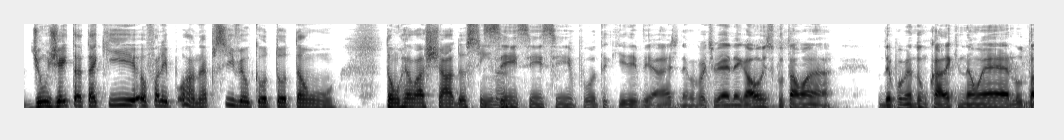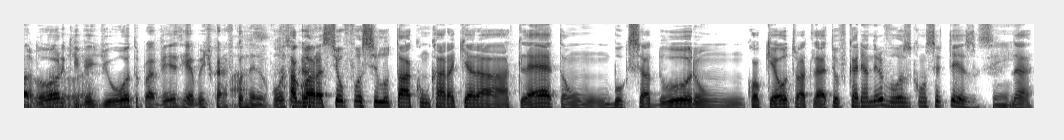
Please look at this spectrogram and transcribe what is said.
De um jeito até que eu falei, porra, não é possível que eu tô tão, tão relaxado assim, né? Sim, sim, sim. Puta que viagem, né? Mas ver, é legal escutar uma, um depoimento de um cara que não é lutador, lutador, que é. veio de outro pra ver se realmente o cara ficou Nossa. nervoso. o Agora, se eu fosse lutar com um cara que era atleta, um, um boxeador, um qualquer outro atleta, eu ficaria nervoso, com certeza. cara... Sim. Né?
